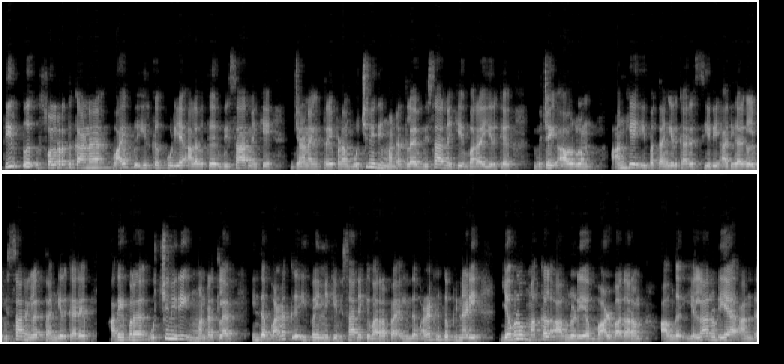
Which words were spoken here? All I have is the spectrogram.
தீர்ப்பு சொல்றதுக்கான வாய்ப்பு இருக்கக்கூடிய அளவுக்கு விசாரணைக்கு ஜனநாயக திரைப்படம் உச்சநீதிமன்றத்தில் விசாரணைக்கு வர இருக்கு. விஜய் அவர்களும் அங்கே இப்போ தங்கியிருக்காரு. சிபிஐ அதிகாரிகள் விசாரணையில் தங்கியிருக்காரு. அதே போல உச்சநீதிமன்றத்தில் இந்த வழக்கு இப்போ இன்னைக்கு விசாரணைக்கு வர்றப்ப இந்த வழக்குக்கு பின்னாடி எவ்வளவு மக்கள் அவங்களுடைய வாழ்வாதாரம் அவங்க எல்லாருடைய அந்த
